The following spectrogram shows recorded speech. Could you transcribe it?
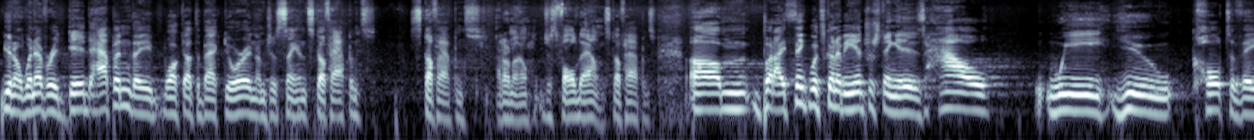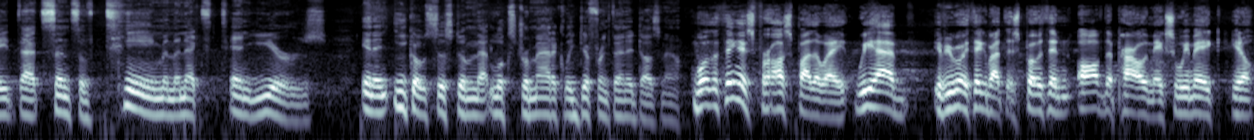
you know, whenever it did happen, they walked out the back door, and I'm just saying stuff happens. Stuff happens. I don't know, just fall down, stuff happens. Um, but I think what's going to be interesting is how we, you cultivate that sense of team in the next 10 years in an ecosystem that looks dramatically different than it does now? Well, the thing is for us, by the way, we have, if you really think about this, both in all of the apparel we make, so we make, you know,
